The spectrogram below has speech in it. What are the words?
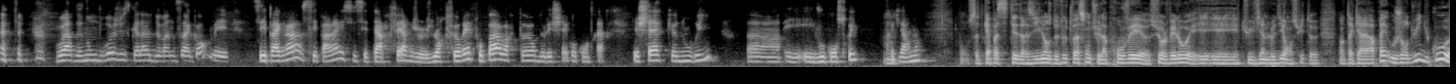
voire de nombreux jusqu'à l'âge de 25 ans. Mais c'est pas grave, c'est pareil. Si c'était à refaire, je, le referais. Il faut pas avoir peur de l'échec, au contraire. L'échec nourrit euh, et, vous construit, très mmh. clairement. Bon, cette capacité de résilience, de toute façon, tu l'as prouvé euh, sur le vélo et, tu viens de le dire ensuite euh, dans ta carrière après. Aujourd'hui, du coup,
